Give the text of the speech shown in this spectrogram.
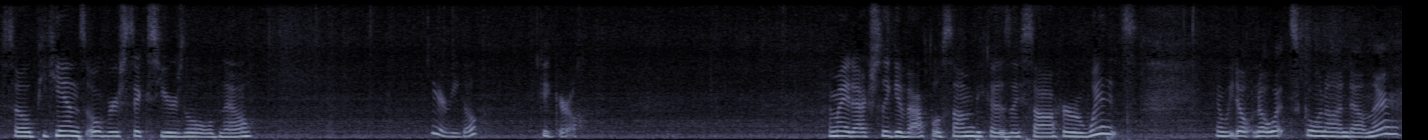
So Pecan's over six years old now. Here we go. Good girl. I might actually give Apple some because I saw her wince and we don't know what's going on down there.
